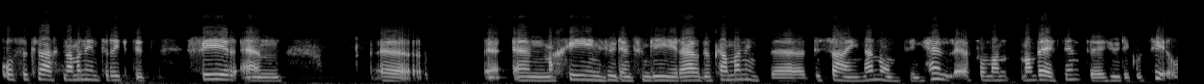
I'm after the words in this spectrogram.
Och såklart när man inte riktigt ser en, uh, en maskin, hur den fungerar, då kan man inte designa någonting heller, för man, man vet inte hur det går till.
